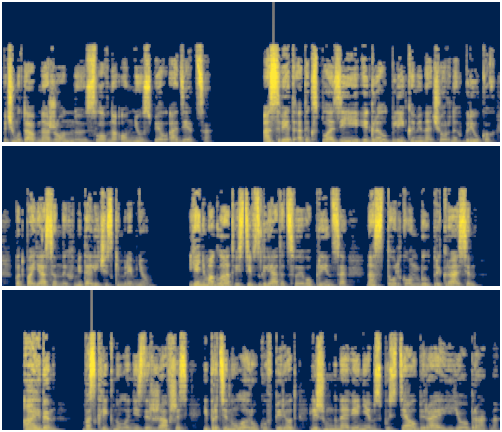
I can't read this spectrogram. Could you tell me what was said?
почему-то обнаженную, словно он не успел одеться а свет от эксплозии играл бликами на черных брюках, подпоясанных металлическим ремнем. Я не могла отвести взгляд от своего принца, настолько он был прекрасен. «Айден!» — воскликнула, не сдержавшись, и протянула руку вперед, лишь мгновением спустя убирая ее обратно.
